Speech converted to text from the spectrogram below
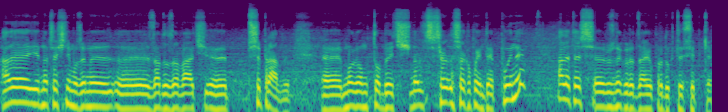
ale jednocześnie możemy e, zadozować e, przyprawy. Mogą to być no, sz- szeroko pojęte płyny, ale też różnego rodzaju produkty sypkie.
